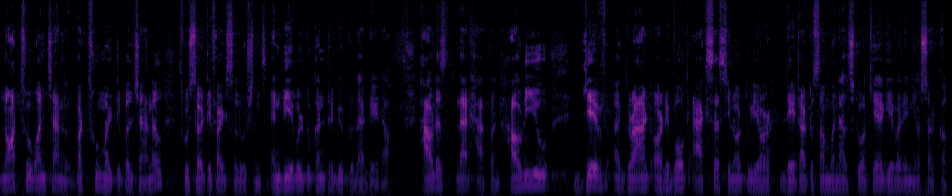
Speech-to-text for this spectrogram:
not through one channel, but through multiple channel, through certified solutions, and be able to contribute to that data. How does that happen? How do you give a grant or revoke access, you know, to your data to someone else, to a caregiver in your circle?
